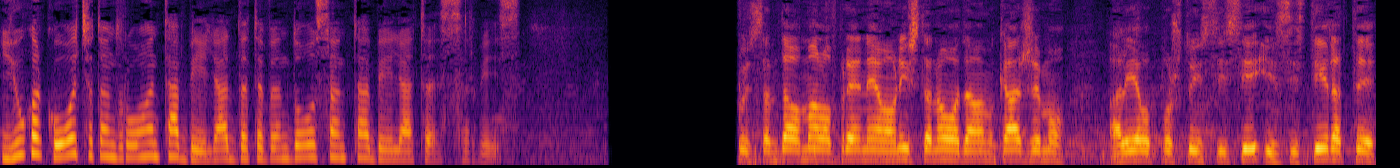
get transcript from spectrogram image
ju kërkohet që të ndrohen tabelat dhe të vendosën tabelat të Serbis. Koju sam dao malo pre, nemamo ništa novo da vam kažemo, ali evo, pošto insistirate,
